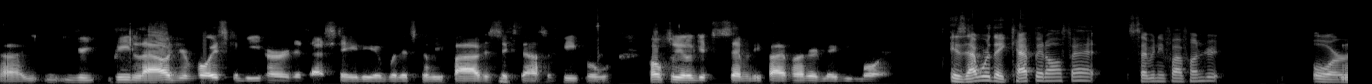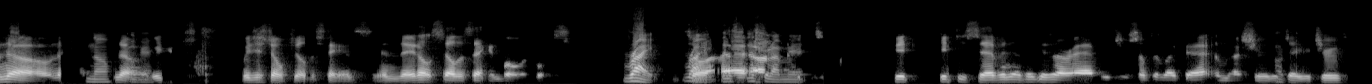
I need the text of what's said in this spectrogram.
Uh, you be loud. Your voice can be heard at that stadium when it's going to be five to six thousand people. Hopefully, it'll get to seventy five hundred, maybe more. Is that where they cap it off at seventy five hundred? Or no, no, no. no. Okay. We, we just don't fill the stands, and they don't sell the second bowl, of course. Right, right. So that's, I, that's what I meant. 57, I think, is our average or something like that. I'm not sure to okay. tell you the truth.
